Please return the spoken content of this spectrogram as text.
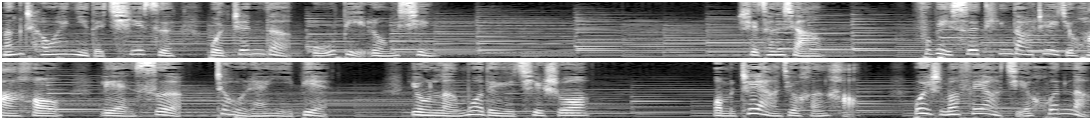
能成为你的妻子，我真的无比荣幸。”谁曾想，福比斯听到这句话后，脸色骤然一变，用冷漠的语气说：“我们这样就很好，为什么非要结婚呢？”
